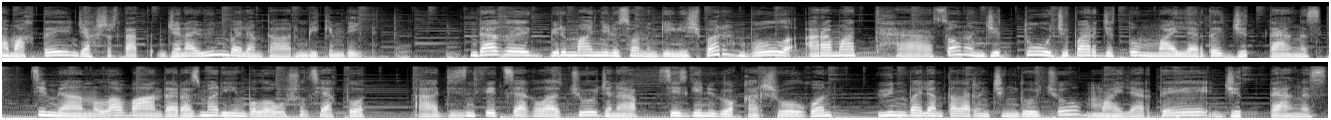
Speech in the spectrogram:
тамакты жакшыртат жана үн байламталарын бекемдейт. Дагы бир маанилүү сонун кеңеш бар. Бул аромат сонун жыттуу жыпар жыттуу майларды жыттаңыз. Тимян лаванда розмарин болобу ушул сыяктуу дезинфекция кылуучу жана сезгенүүгө каршы болгон үн байламталарын чыңдоочу майларды жыттаңыз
